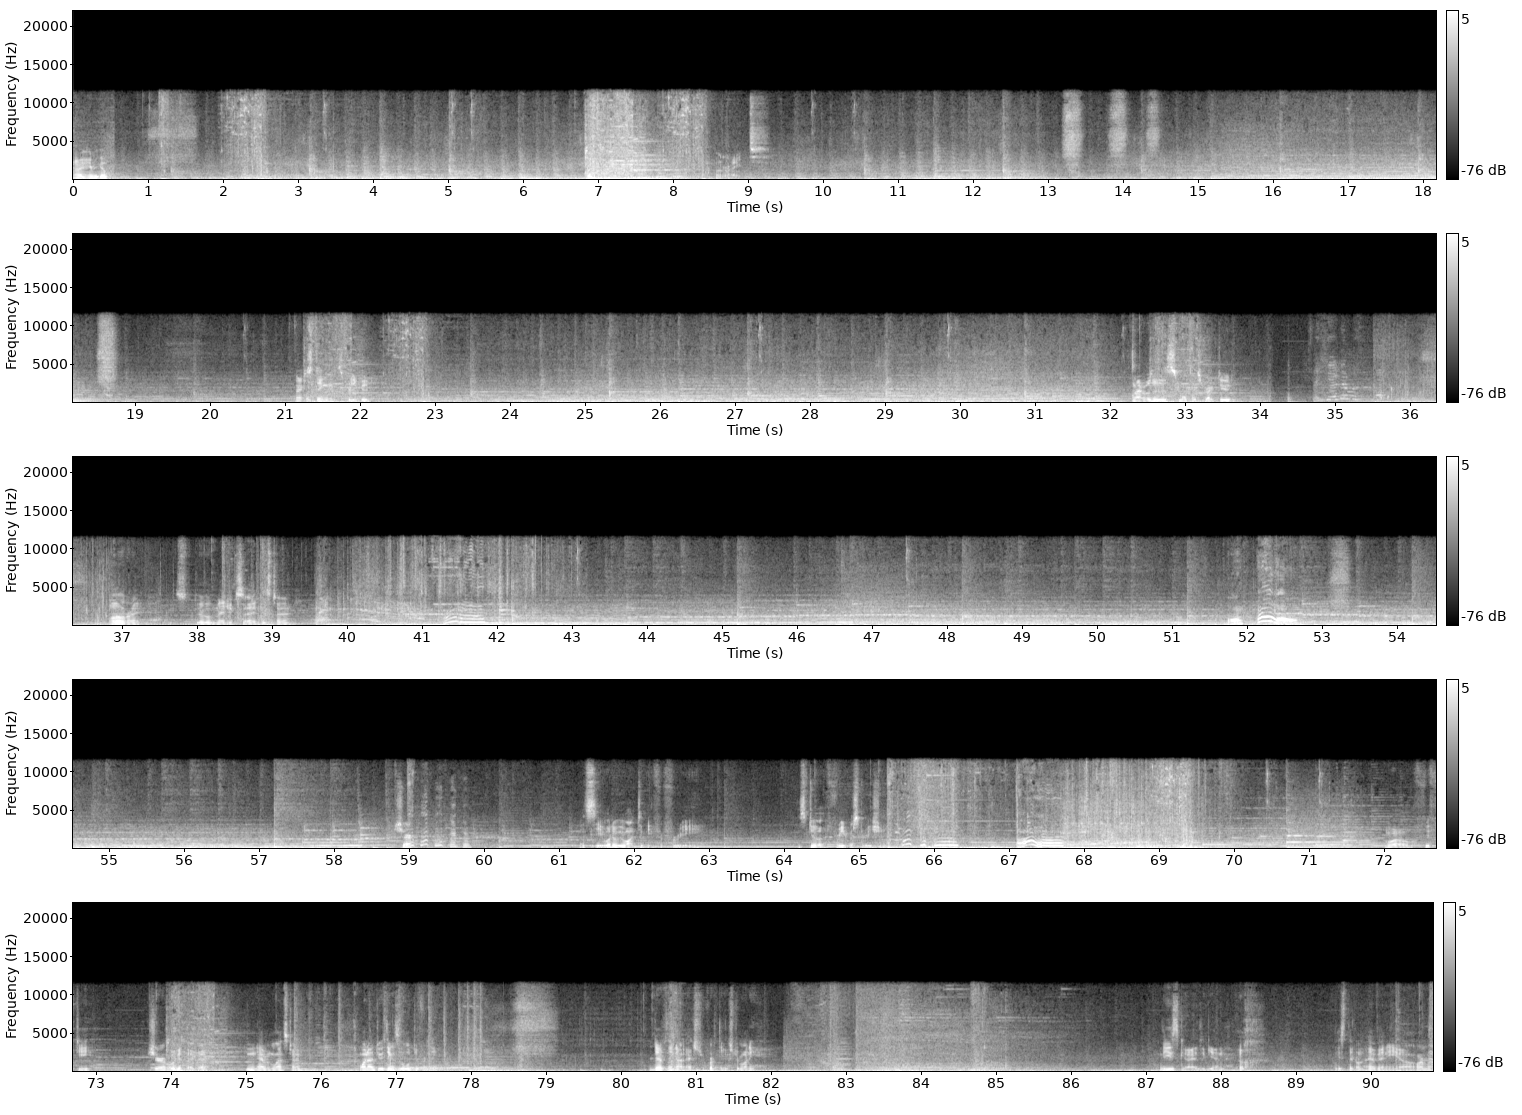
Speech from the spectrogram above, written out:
Alright, here we go. multi-strike dude. Alright, let's go magic side this time. Oh, oh. Sure. Let's see, what do we want to be for free? Let's do a free restoration. Whoa, 50. Sure, we'll get that guy. Didn't have him last time. Why not do things a little differently? Definitely not extra worth the extra money. These guys again. Ugh. At least they don't have any uh, armor.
